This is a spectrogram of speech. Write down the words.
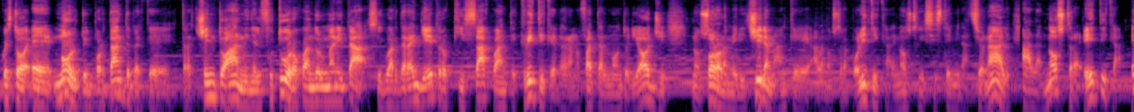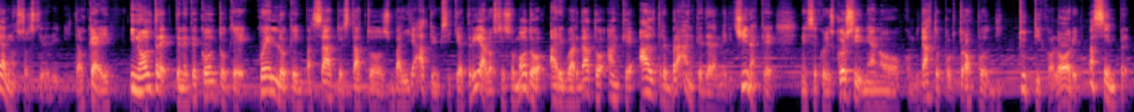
Questo è molto importante perché tra cento anni nel futuro, quando l'umanità si guarderà indietro, chissà quante critiche verranno fatte al mondo di oggi, non solo alla medicina, ma anche alla nostra politica, ai nostri sistemi nazionali, alla nostra etica e al nostro stile di vita, ok? Inoltre tenete conto che quello che in passato è stato sbagliato in psichiatria allo stesso modo ha riguardato anche altre branche della medicina che nei secoli scorsi ne hanno combinato purtroppo di tutti i colori, ma sempre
